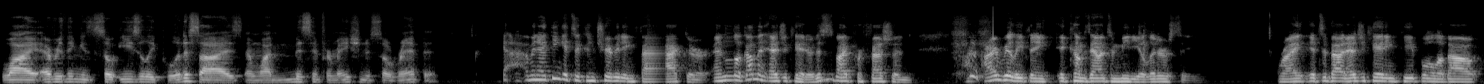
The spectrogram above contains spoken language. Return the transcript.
why everything is so easily politicized and why misinformation is so rampant I mean, I think it's a contributing factor. And look, I'm an educator. This is my profession. I really think it comes down to media literacy, right? It's about educating people about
